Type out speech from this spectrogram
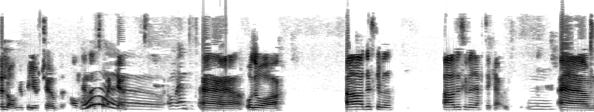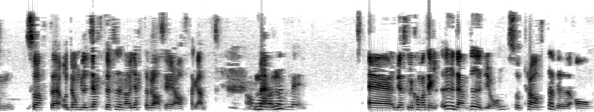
vlogg på Youtube om en eller två veckor. Om en till två veckor. Eh, och då... Ja, det ska bli... Ja, det ska bli jättekul. Mm. Ehm, så att, eh, och de blir jättefina och jättebra så jag är astaggad. Och Men- roligt. Eh, det jag skulle komma till, i den videon så pratar vi om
